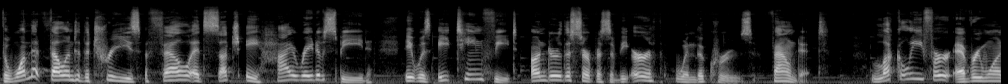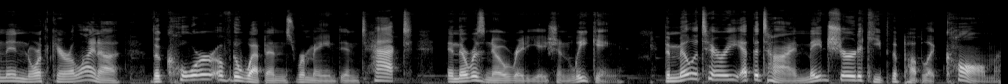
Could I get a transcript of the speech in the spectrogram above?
The one that fell into the trees fell at such a high rate of speed, it was 18 feet under the surface of the earth when the crews found it. Luckily for everyone in North Carolina, the core of the weapons remained intact and there was no radiation leaking. The military at the time made sure to keep the public calm,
